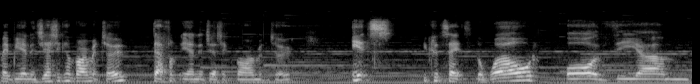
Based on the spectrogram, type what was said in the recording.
maybe energetic environment too, definitely energetic environment too. It's, you could say, it's the world or the, um,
